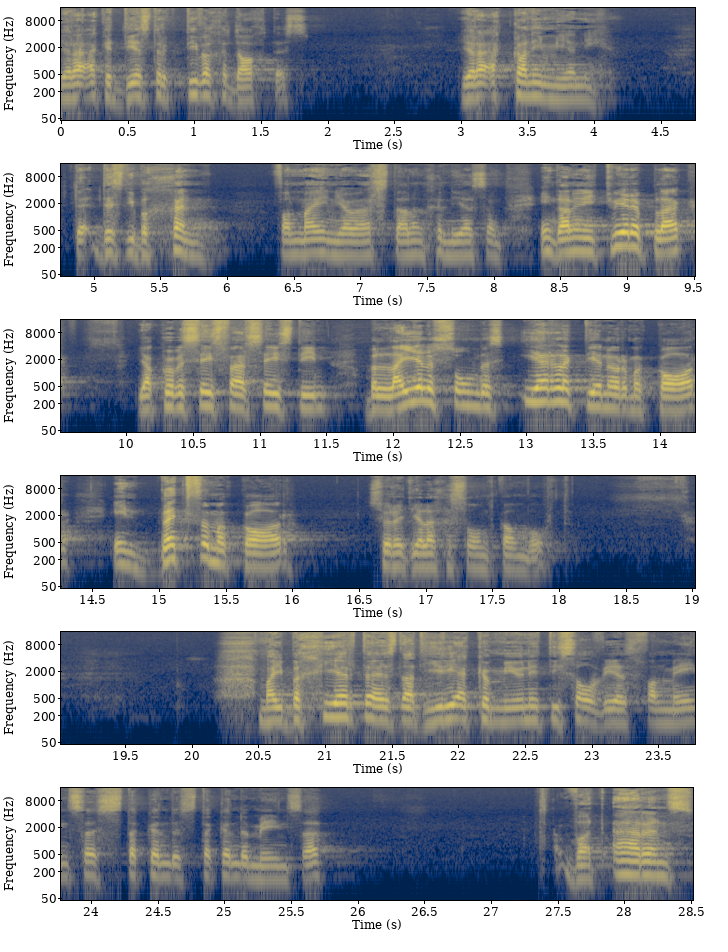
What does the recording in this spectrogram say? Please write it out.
Here ek het destruktiewe gedagtes. Here ek kan nie meer nie. Dis die begin van my en jou herstelling genesing. En dan in die tweede plek Jakobus 6 vers 16 bely julle sondes eerlik teenoor mekaar en bid vir mekaar sodat julle gesond kan word. My begeerte is dat hierdie 'n community sal wees van mense, stikkende stikkende mense wat eers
